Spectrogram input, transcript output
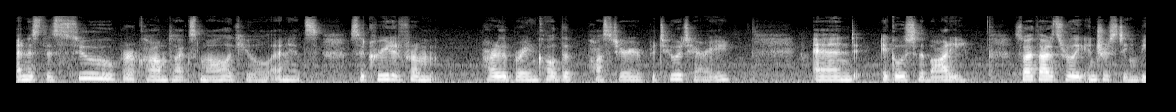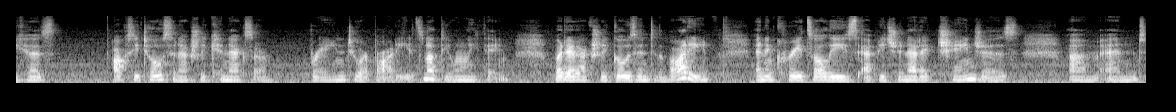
and it's this super complex molecule and it's secreted from part of the brain called the posterior pituitary and it goes to the body. So I thought it's really interesting because oxytocin actually connects our brain to our body. It's not the only thing, but it actually goes into the body and it creates all these epigenetic changes um, and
